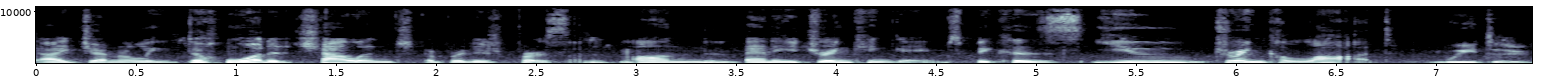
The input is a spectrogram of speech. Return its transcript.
I generally don't want to challenge a British person mm-hmm. on any drinking games because you drink a lot. We do.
